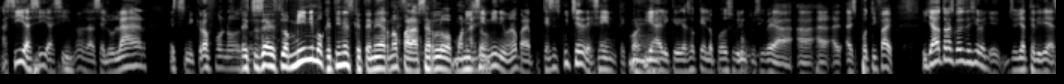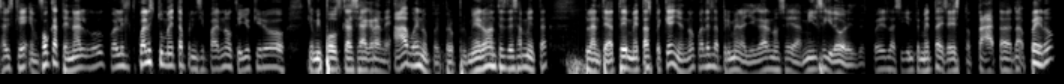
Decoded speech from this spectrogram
así, así, así. ¿no? O sea, celular, estos micrófonos. Esto o- es- es lo mínimo que tienes que tener, ¿no? Así, Para hacerlo bonito. Así mínimo, ¿no? Para que se escuche decente, cordial y que digas, ok, lo puedo subir inclusive a, a- a- a Spotify. Y ya otras cosas, decir, oye, yo ya te diría, ¿sabes qué? Enfócate en algo. ¿Cuál es, ¿Cuál es tu meta principal? No, que yo quiero que mi podcast sea grande. Ah, bueno, pues, pero primero, antes de esa meta, planteate metas pequeñas, ¿no? ¿Cuál es la primera? Llegar, no sé, a mil seguidores. Después la siguiente meta es esto, ta, ta, ta. Pero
